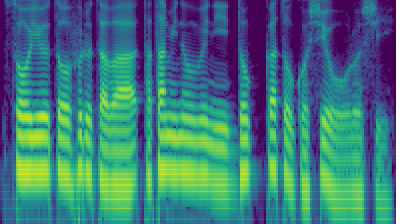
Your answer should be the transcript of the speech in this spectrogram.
そう言うと古田は畳の上にどっかと腰を下ろし、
